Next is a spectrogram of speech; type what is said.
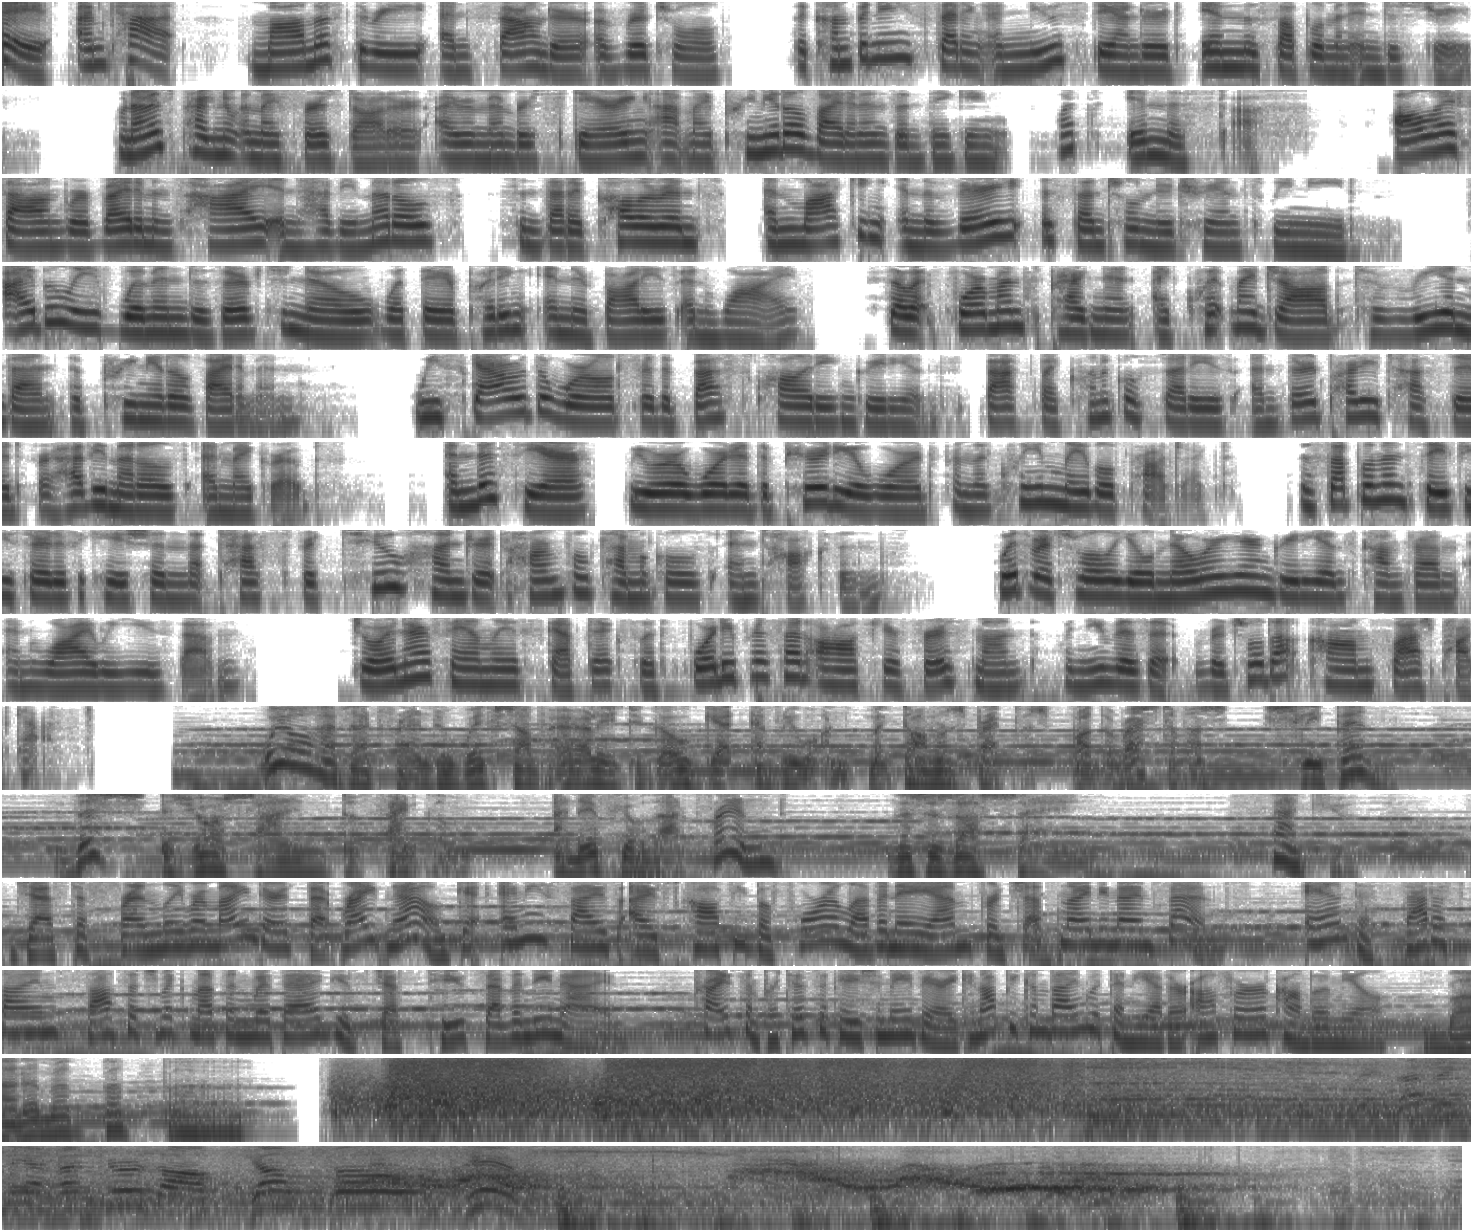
Hey, I'm Kat, mom of three and founder of Ritual, the company setting a new standard in the supplement industry. When I was pregnant with my first daughter, I remember staring at my prenatal vitamins and thinking, what's in this stuff? All I found were vitamins high in heavy metals, synthetic colorants, and lacking in the very essential nutrients we need. I believe women deserve to know what they are putting in their bodies and why. So at four months pregnant, I quit my job to reinvent the prenatal vitamin. We scoured the world for the best quality ingredients backed by clinical studies and third party tested for heavy metals and microbes. And this year, we were awarded the Purity Award from the Clean Label Project, the supplement safety certification that tests for 200 harmful chemicals and toxins. With Ritual, you'll know where your ingredients come from and why we use them. Join our family of skeptics with 40% off your first month when you visit ritual.com slash podcast. We all have that friend who wakes up early to go get everyone McDonald's breakfast, while the rest of us sleep in. This is your sign to thank them. And if you're that friend, this is us saying thank you. Just a friendly reminder that right now, get any size iced coffee before 11 a.m. for just 99 cents. And a satisfying sausage McMuffin with egg is just $2.79. Price and participation may vary, cannot be combined with any other offer or combo meal. Ba-da-ba-ba-ba. Presenting the adventures of Jungle Jim.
